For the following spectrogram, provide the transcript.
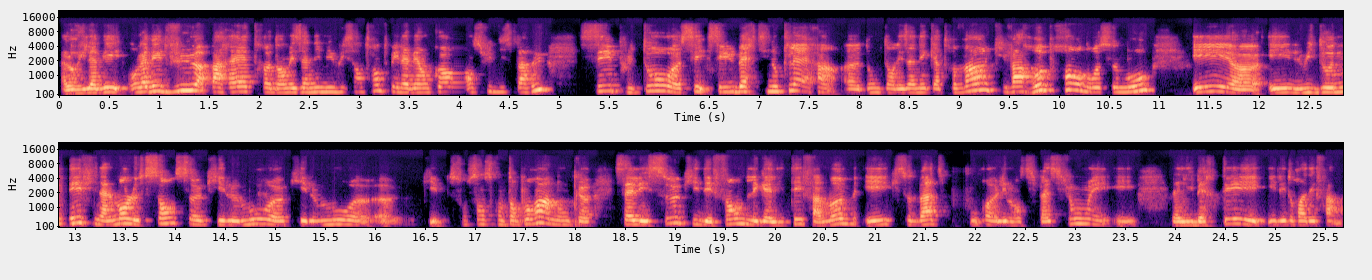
alors, il avait, on l'avait vu apparaître dans les années 1830, mais il avait encore ensuite disparu. C'est plutôt, euh, c'est, Hubertine Auclair, hein, euh, donc dans les années 80, qui va reprendre ce mot et, et lui donner finalement le sens qui est le mot, qui est le mot qui est son sens contemporain. Donc, euh, celles et ceux qui défendent l'égalité femmes-hommes et qui se battent pour euh, l'émancipation et, la liberté et, les droits des femmes.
